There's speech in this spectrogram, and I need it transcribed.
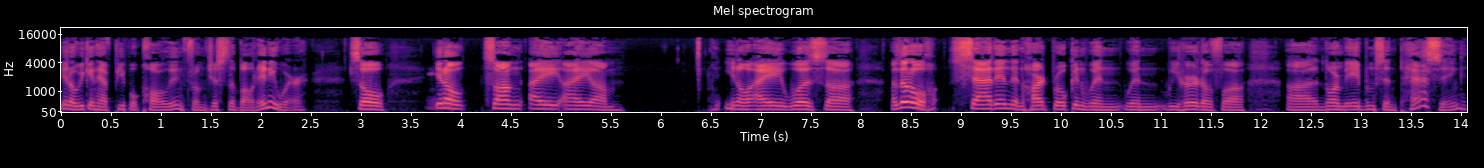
you know, we can have people call in from just about anywhere. So, you know, song I I um, you know, I was uh, a little saddened and heartbroken when when we heard of uh, uh, Norm Abramson passing,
